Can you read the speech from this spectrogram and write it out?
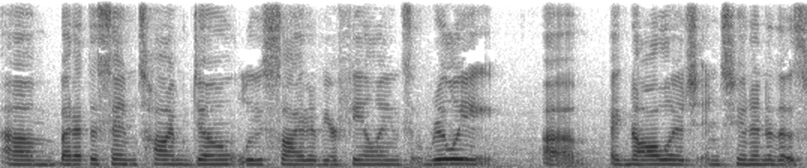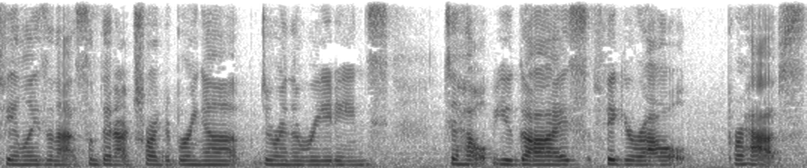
um, but at the same time, don't lose sight of your feelings. Really uh, acknowledge and tune into those feelings, and that's something I tried to bring up during the readings to help you guys figure out perhaps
